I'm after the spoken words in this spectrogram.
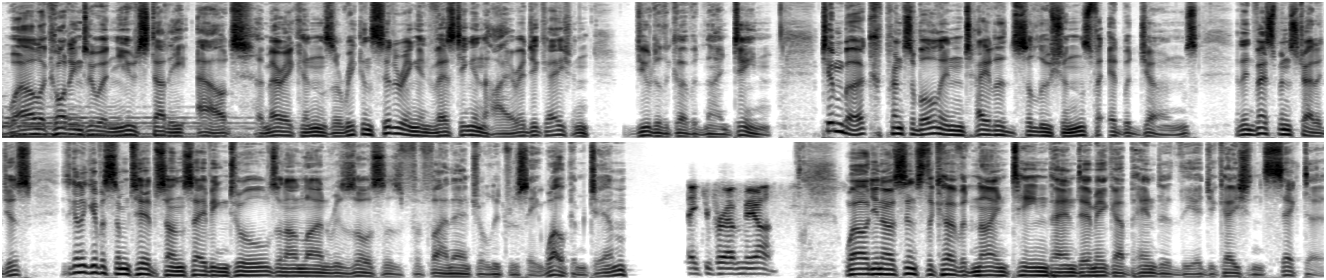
Well, according to a new study out, Americans are reconsidering investing in higher education due to the COVID 19. Tim Burke, principal in Tailored Solutions for Edward Jones, an investment strategist, He's going to give us some tips on saving tools and online resources for financial literacy. Welcome, Tim. Thank you for having me on. Well, you know, since the COVID 19 pandemic upended the education sector,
